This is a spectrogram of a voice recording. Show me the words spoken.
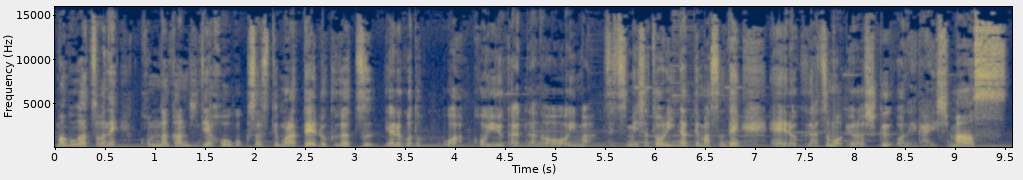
まあ5月はね、こんな感じで報告させてもらって、6月やることはこういう感じ、あのー、今説明した通りになってますので、えー、6月もよろしくお願いします。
